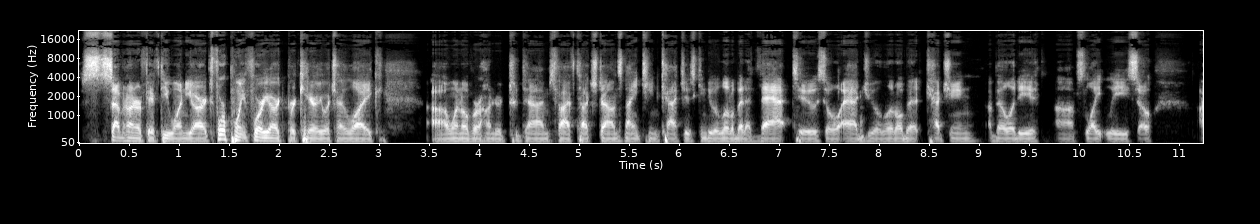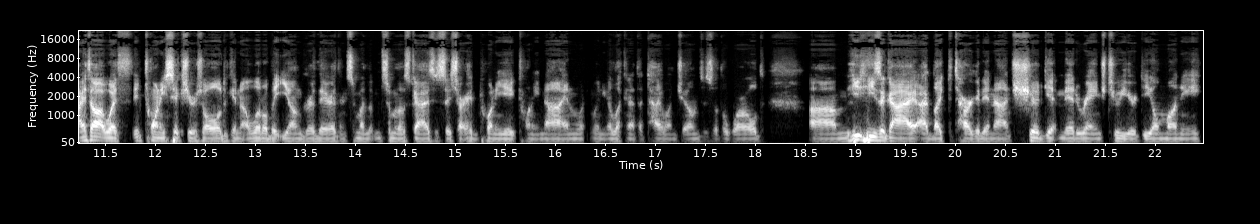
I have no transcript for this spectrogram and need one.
751 yards, 4.4 yards per carry, which I like. Uh, went over 100 two times, five touchdowns, 19 catches. Can do a little bit of that too, so it'll add you a little bit catching ability uh, slightly. So I thought with 26 years old, getting a little bit younger there than some of some of those guys as they start hitting 28, 29 when, when you're looking at the Taiwan Joneses of the world. Um, he, he's a guy I'd like to target in on. Should get mid range two year deal money.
